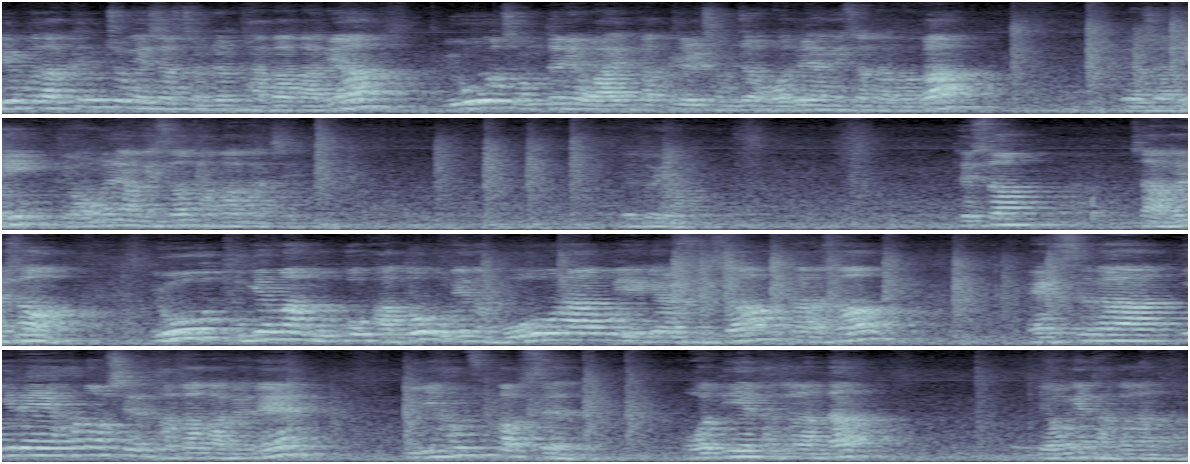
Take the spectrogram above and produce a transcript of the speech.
1보다 큰 쪽에서 점점 다가가면 요 점들의 y값들 점점 어디를 향해서 다가가? 여전히 0을 향해서 다가가지. 얘도 0. 됐어? 자, 그래서 요 두 개만 놓고 봐도 우리는 뭐라고 얘기할 수 있어? 따라서 x가 1에 한없이 다가가면은 이 함수값은 어디에 다가간다? 0에 다가간다.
